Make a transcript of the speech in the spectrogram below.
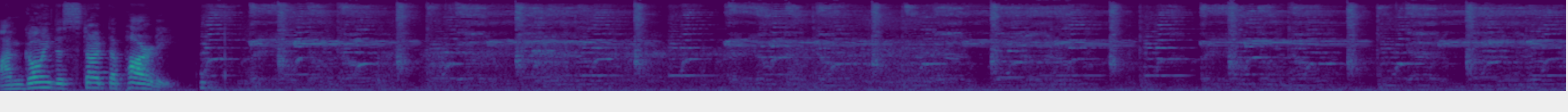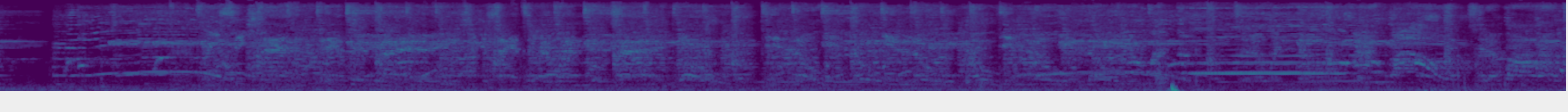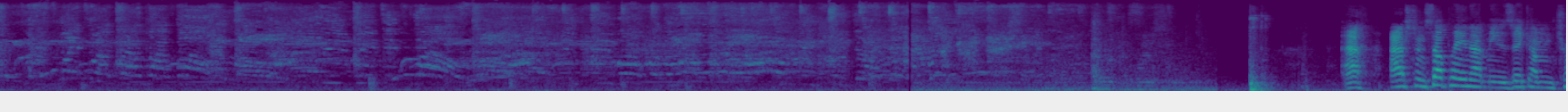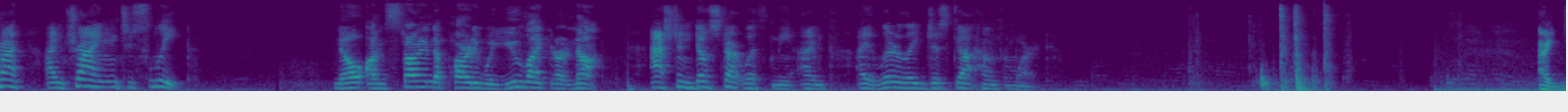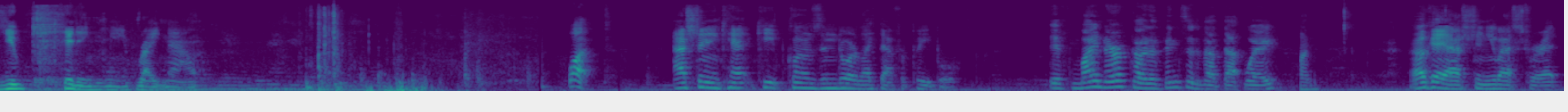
I'm going to start the party. A- Ashton, stop playing that music. I'm trying. I'm trying to sleep. No, I'm starting to party whether you like it or not. Ashton, don't start with me. I'm. I literally just got home from work. Are you kidding me right now? What? Ashton, you can't keep closing the door like that for people. If my Nerf gun thinks it about that way. Okay, Ashton, you asked for it.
